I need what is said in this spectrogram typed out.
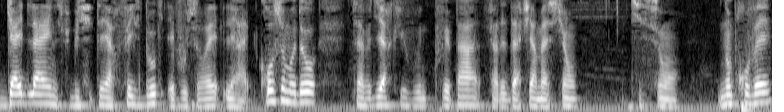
Guidelines publicitaires Facebook et vous saurez les règles. Grosso modo, ça veut dire que vous ne pouvez pas faire des affirmations qui sont non prouvées.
